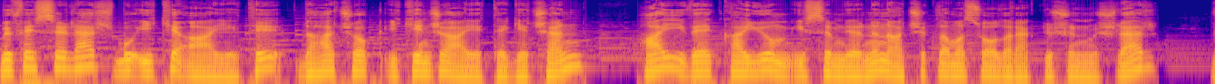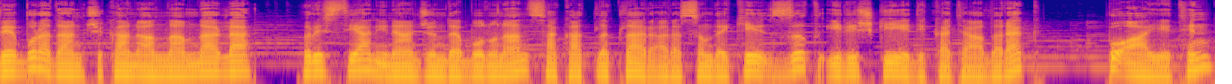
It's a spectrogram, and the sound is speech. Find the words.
Müfessirler bu iki ayeti daha çok ikinci ayette geçen Hay ve Kayyum isimlerinin açıklaması olarak düşünmüşler ve buradan çıkan anlamlarla Hristiyan inancında bulunan sakatlıklar arasındaki zıt ilişkiyi dikkate alarak, bu ayetin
